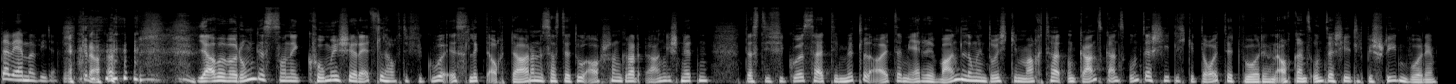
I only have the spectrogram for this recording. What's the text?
Da wären wir wieder. Ja, genau. Ja, aber warum das so eine komische, rätselhafte Figur ist, liegt auch daran, das hast ja du auch schon gerade angeschnitten, dass die Figur seit dem Mittelalter mehrere Wandlungen durchgemacht hat und ganz, ganz unterschiedlich gedeutet wurde und auch ganz unterschiedlich beschrieben wurde.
